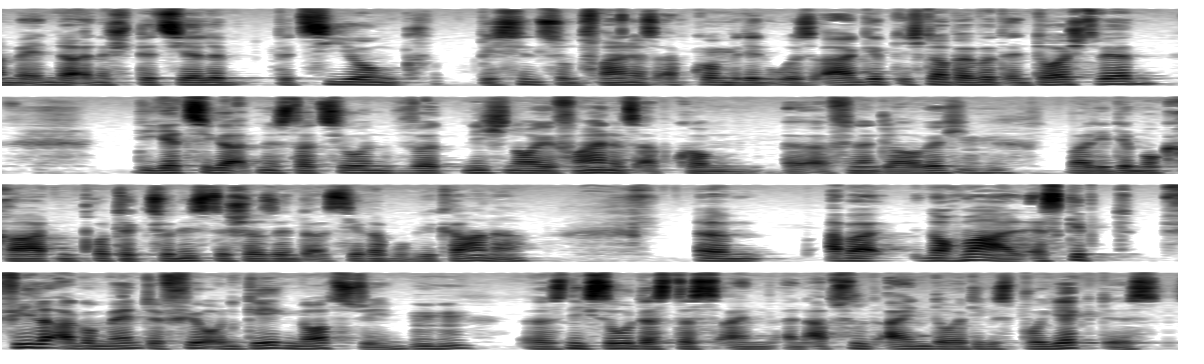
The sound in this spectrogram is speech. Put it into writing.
am Ende eine spezielle Beziehung bis hin zum Freihandelsabkommen mit den USA gibt. Ich glaube, er wird enttäuscht werden. Die jetzige Administration wird nicht neue Freihandelsabkommen eröffnen, glaube ich, mhm. weil die Demokraten protektionistischer sind als die Republikaner. Ähm, aber nochmal, es gibt viele Argumente für und gegen Nord Stream. Mhm. Es ist nicht so, dass das ein, ein absolut eindeutiges Projekt ist.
